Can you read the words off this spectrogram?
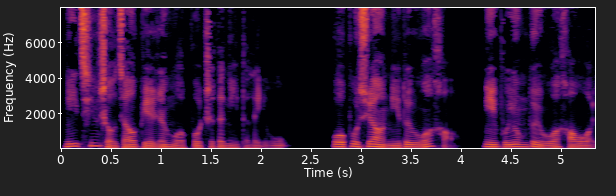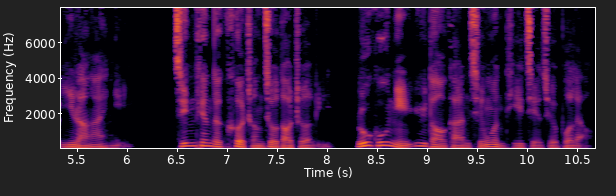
你亲手教别人我不值得你的礼物，我不需要你对我好，你不用对我好，我依然爱你。今天的课程就到这里，如果你遇到感情问题解决不了，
